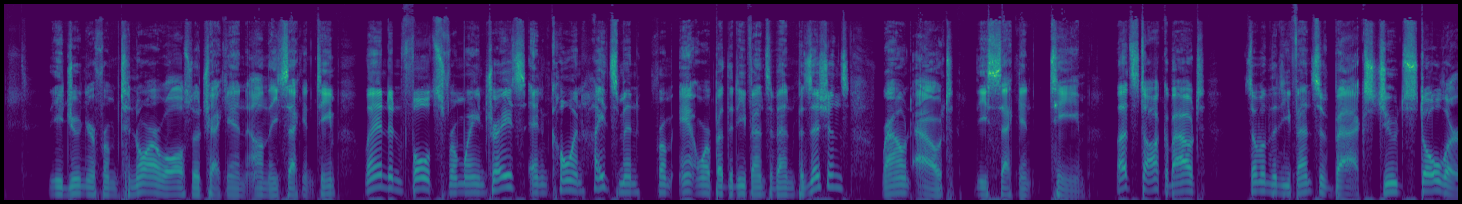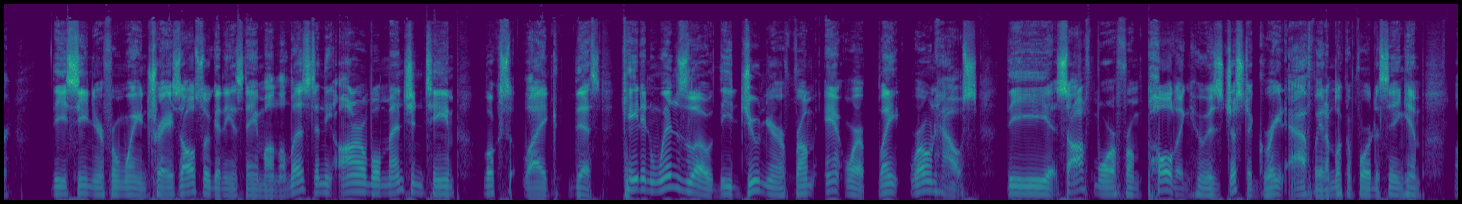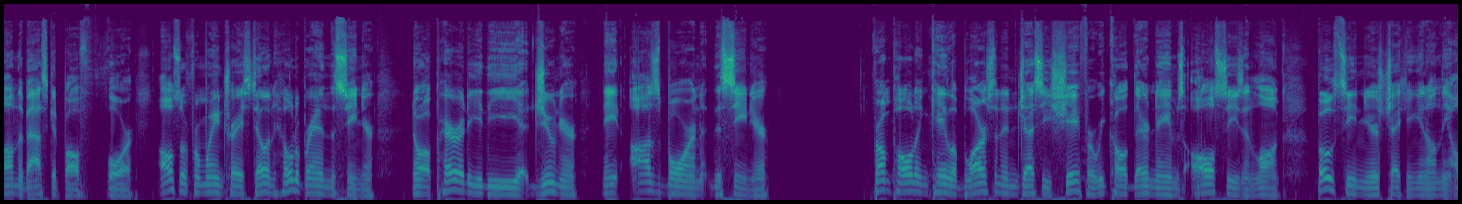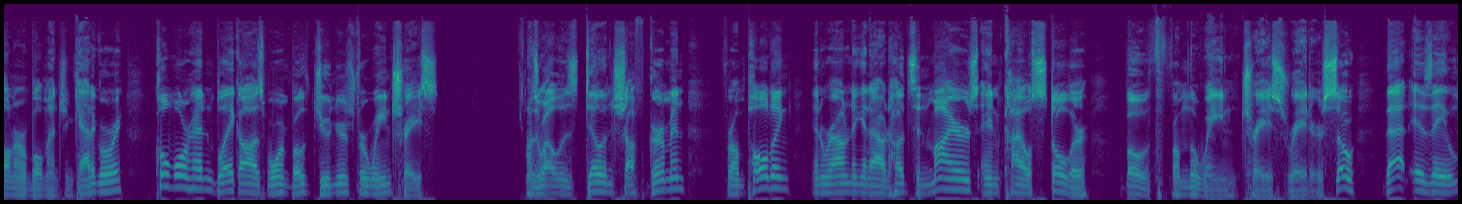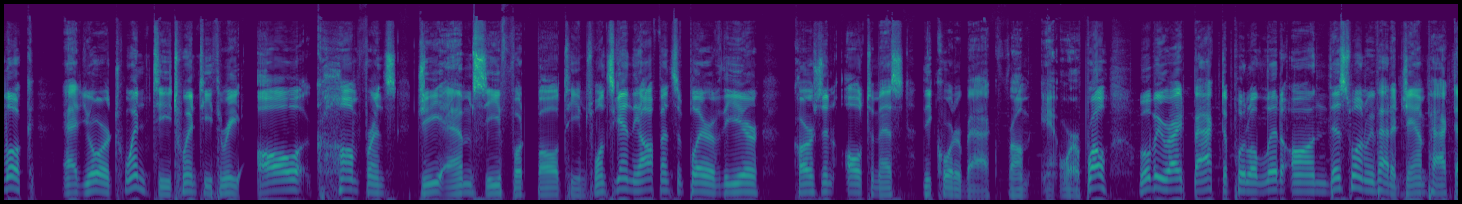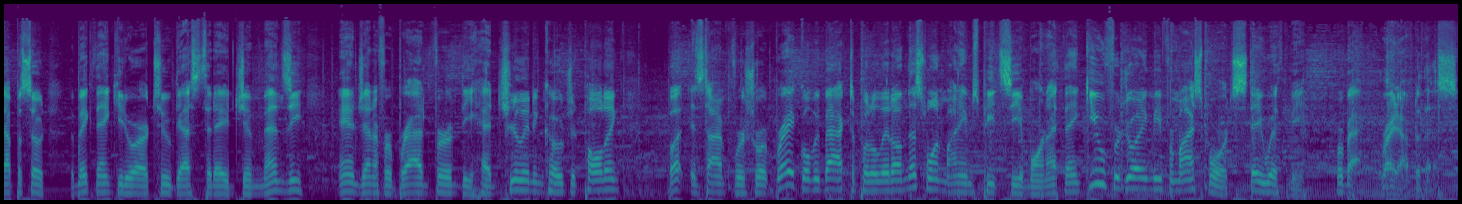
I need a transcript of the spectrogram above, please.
the junior from Tinora will also check in on the second team. Landon Foltz from Wayne Trace and Cohen Heitzman from Antwerp at the defensive end positions round out the second team. Let's talk about some of the defensive backs. Jude Stoller the senior from Wayne Trace also getting his name on the list. And the honorable mention team looks like this Caden Winslow, the junior from Antwerp. Blake Roanhouse, the sophomore from Paulding, who is just a great athlete. I'm looking forward to seeing him on the basketball floor. Also from Wayne Trace, Dylan Hildebrand, the senior. Noah Parody, the junior. Nate Osborne, the senior. From Paulding, Caleb Larson and Jesse Schaefer, we called their names all season long. Both seniors checking in on the honorable mention category. Cole Moorhead and Blake Osborne, both juniors for Wayne Trace, as well as Dylan Schuff Gurman from Paulding, and rounding it out, Hudson Myers and Kyle Stoller, both from the Wayne Trace Raiders. So that is a look at your 2023 All Conference GMC football teams. Once again, the Offensive Player of the Year Carson Ultimus, the quarterback from Antwerp. Well, we'll be right back to put a lid on this one. We've had a jam packed episode. A big thank you to our two guests today, Jim Menzie and Jennifer Bradford, the head cheerleading coach at Paulding. But it's time for a short break. We'll be back to put a lid on this one. My name's Pete Seymour, and I thank you for joining me for my sports. Stay with me. We're back right after this.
